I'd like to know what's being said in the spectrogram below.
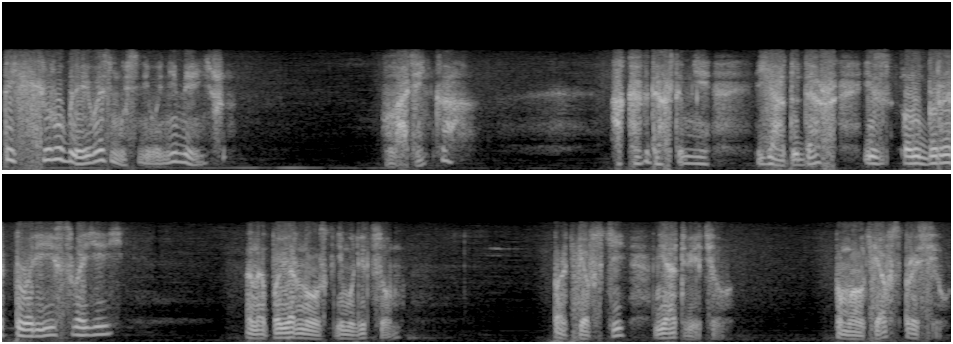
тысячу рублей, возьму с него, не меньше». Владенька, а когда ж ты мне яду дашь из лаборатории своей? Она повернулась к нему лицом. Парчевский не ответил. Помолчав, спросил.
